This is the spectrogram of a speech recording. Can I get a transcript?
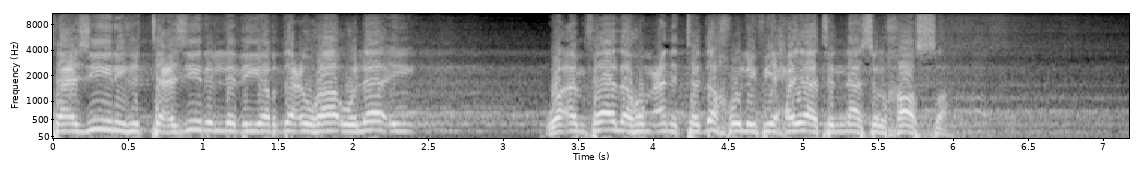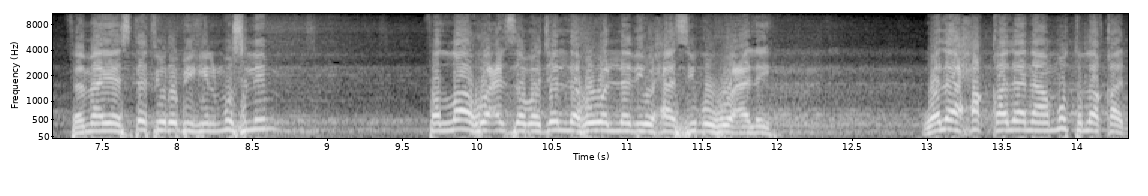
تعزيره التعزير الذي يردع هؤلاء وأمثالهم عن التدخل في حياة الناس الخاصة. فما يستتر به المسلم فالله عز وجل هو الذي يحاسبه عليه. ولا حق لنا مطلقا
